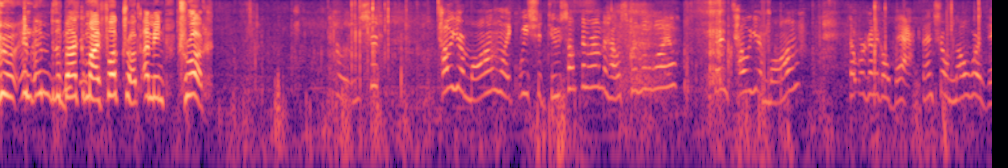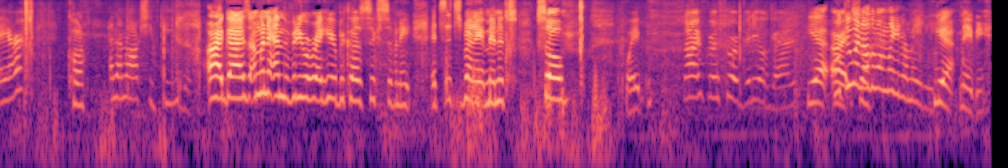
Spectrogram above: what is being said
In, in the back of my fuck truck. I mean truck. Oh, tell your mom like we should do something around the house for a little while. Then tell your mom that we're gonna go back. Then she'll know we're there. Okay. And then we'll actually be there. All right, guys, I'm gonna end the video right here because six, seven, eight. It's it's been eight minutes. So, wait. Sorry for a short video, guys. Yeah. all We'll right, do so- another one later maybe. Yeah, maybe.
